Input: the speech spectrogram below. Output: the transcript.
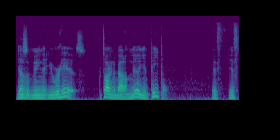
doesn't mean that you were his. We're talking about a million people. If if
